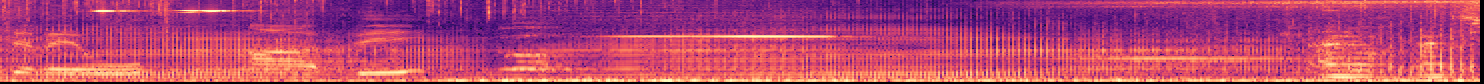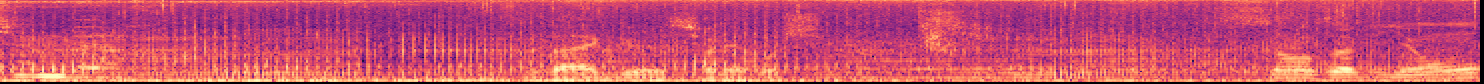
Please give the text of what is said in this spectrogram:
Stéréo A, B. Alors, action beurre. Vague sur les rochers. Sans avion.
